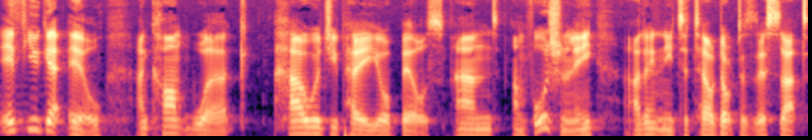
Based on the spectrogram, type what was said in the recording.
if you get ill and can't work, how would you pay your bills? And unfortunately, I don't need to tell doctors this that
